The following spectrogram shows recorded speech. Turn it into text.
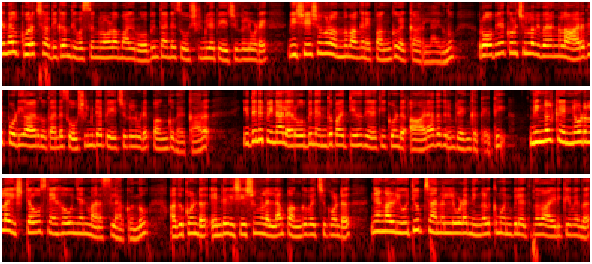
എന്നാൽ കുറച്ചധികം ദിവസങ്ങളോളമായി റോബിൻ തന്റെ സോഷ്യൽ മീഡിയ പേജുകളിലൂടെ വിശേഷങ്ങളൊന്നും അങ്ങനെ പങ്കുവെക്കാറില്ലായിരുന്നു. റോബിനെക്കുറിച്ചുള്ള വിവരങ്ങൾ ആരതി പൊടിയായിരുന്നു തന്റെ സോഷ്യൽ മീഡിയ പേജുകളിലൂടെ പങ്കുവെക്കാറ്. ഇതിന് പിന്നാലെ റോബിൻ എന്തു പറ്റിയെന്ന് തിരക്കിക്കൊണ്ട് ആരാധകരും രംഗത്തെത്തി. നിങ്ങൾക്ക് എന്നോടുള്ള ഇഷ്ടവും സ്നേഹവും ഞാൻ മനസ്സിലാക്കുന്നു. അതുകൊണ്ട് എന്റെ വിശേഷങ്ങളെല്ലാം പങ്കുവച്ചുകൊണ്ട് ഞങ്ങൾ യൂട്യൂബ് ചാനലിലൂടെ നിങ്ങൾക്ക് മുൻപിൽ എത്തുന്നതായിരിക്കുമെന്ന്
